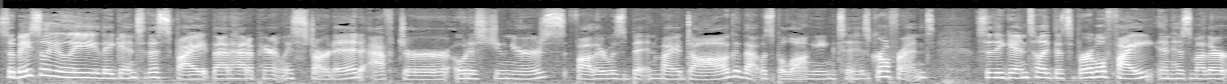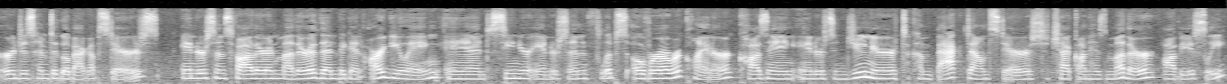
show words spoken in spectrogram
So basically, they get into this fight that had apparently started after Otis Jr.'s father was bitten by a dog that was belonging to his girlfriend. So they get into like this verbal fight, and his mother urges him to go back upstairs. Anderson's father and mother then begin arguing, and Senior Anderson flips over a recliner, causing Anderson Jr. to come back downstairs to check on his mother, obviously,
